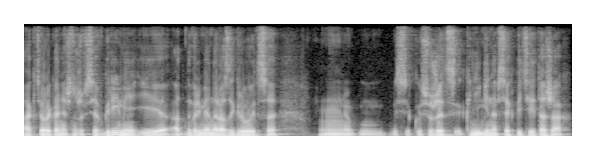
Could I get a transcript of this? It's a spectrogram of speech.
актеры, конечно же, все в гриме, и одновременно разыгрывается сюжет книги на всех пяти этажах.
